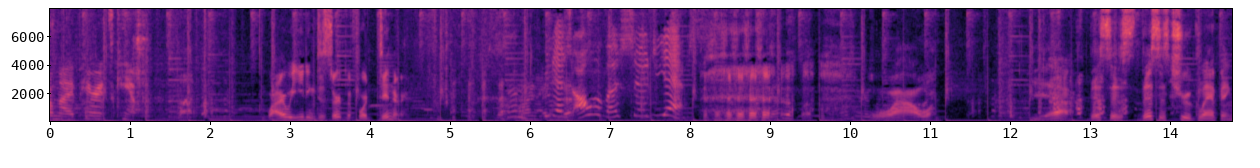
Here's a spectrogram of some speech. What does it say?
This my parents camp. Why are we eating dessert before dinner? Because all of us said yes. wow. Yeah, this is this is true glamping.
